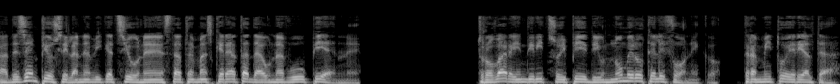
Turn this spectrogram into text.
ad esempio se la navigazione è stata mascherata da una VPN. Trovare indirizzo IP di un numero telefonico tra mito e realtà.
